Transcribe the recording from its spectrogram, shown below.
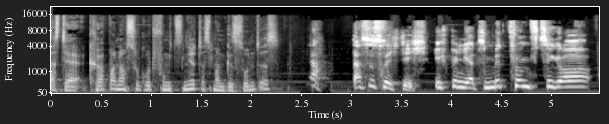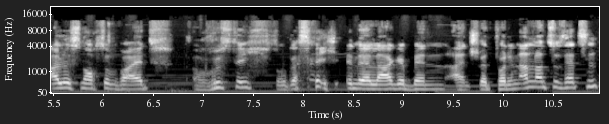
dass der Körper noch so gut funktioniert, dass man gesund ist? Ja, das ist richtig. Ich bin jetzt mit 50er, alles noch so weit rüstig, so dass ich in der Lage bin, einen Schritt vor den anderen zu setzen.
